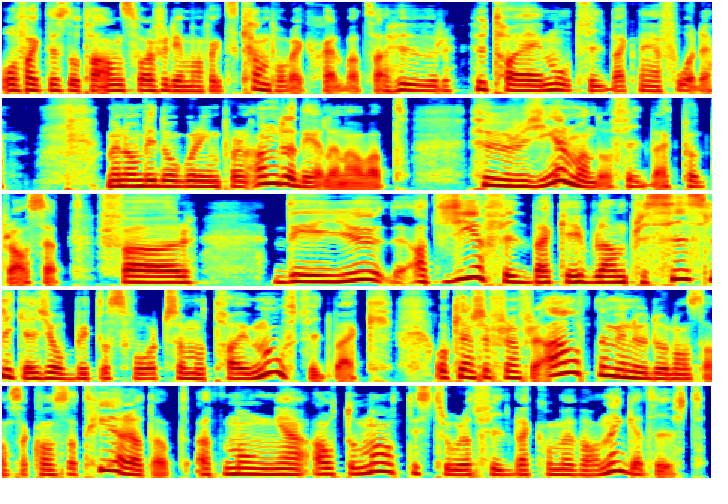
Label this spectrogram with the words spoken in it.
och faktiskt då ta ansvar för det man faktiskt kan påverka själv. Att så här, hur, hur tar jag emot feedback när jag får det? Men om vi då går in på den andra delen av att hur ger man då feedback på ett bra sätt? För det är ju, att ge feedback är ibland precis lika jobbigt och svårt som att ta emot feedback. Och kanske framför allt när vi nu då någonstans har konstaterat att, att många automatiskt tror att feedback kommer vara negativt.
